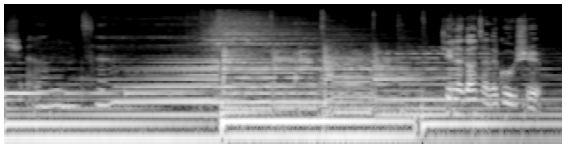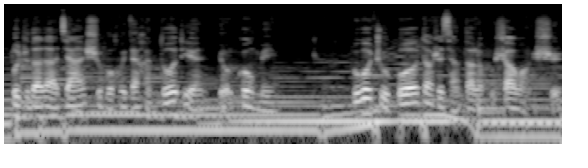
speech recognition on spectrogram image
选择。听了刚才的故事。不知道大家是否会在很多点有共鸣？不过主播倒是想到了不少往事，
